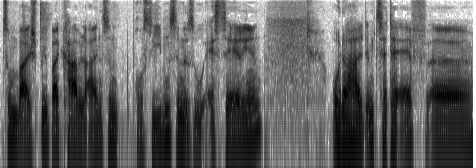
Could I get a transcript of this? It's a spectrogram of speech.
zum Beispiel bei Kabel 1 und Pro 7 sind es US-Serien. Oder halt im ZDF äh,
